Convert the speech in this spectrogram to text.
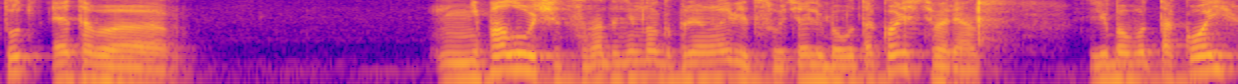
Тут этого не получится, надо немного приноровиться. У тебя либо вот такой есть вариант, либо вот такой.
